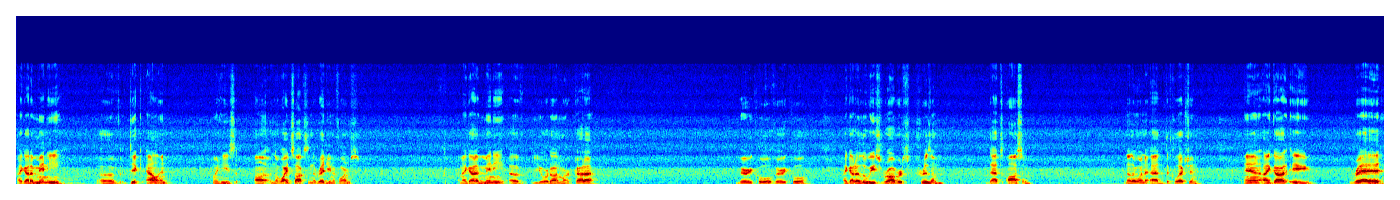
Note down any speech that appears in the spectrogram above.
I got a mini of Dick Allen when he's on the White Sox in the red uniforms. And I got a mini of Jordan Marcada. Very cool, very cool. I got a Luis Roberts Prism. That's awesome. Another one to add to the collection. And I got a red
